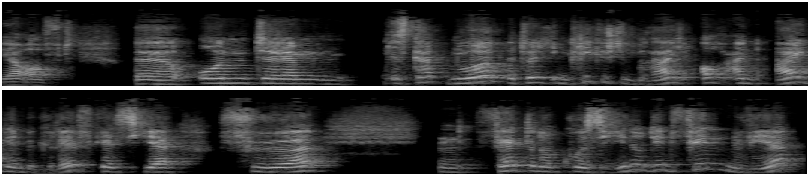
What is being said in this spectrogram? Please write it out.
ja oft. Äh, und ähm, es gab nur natürlich im griechischen Bereich auch einen eigenen Begriff jetzt hier für hm, Väter und Cousinen und den finden wir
